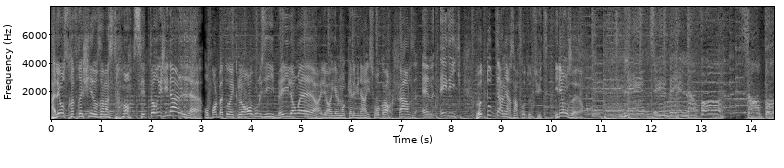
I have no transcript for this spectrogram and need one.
Allez, on se rafraîchit dans un instant. C'est original. On prend le bateau avec Laurent Voulzy, Belly Lambert. Il y aura également Calvin Harris ou encore Charles N. Eddie. Vos toutes dernières infos tout de suite. Il est 11h. Les tubes et l'info 100%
